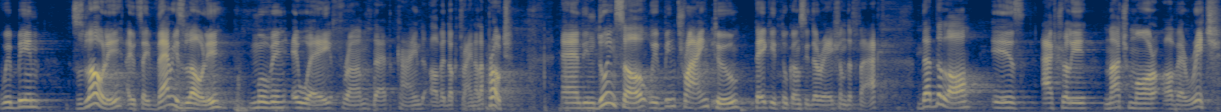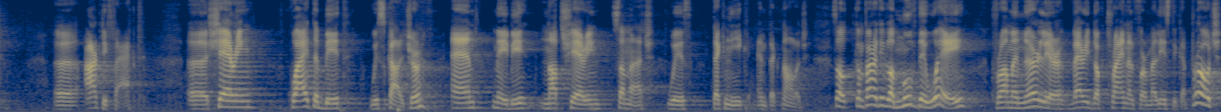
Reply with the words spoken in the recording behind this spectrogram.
we've been slowly, I would say very slowly, moving away from that kind of a doctrinal approach. And in doing so, we've been trying to take into consideration the fact that the law is actually much more of a rich uh, artifact, uh, sharing quite a bit with culture and maybe not sharing so much with technique and technology. So comparative law moved away from an earlier very doctrinal formalistic approach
